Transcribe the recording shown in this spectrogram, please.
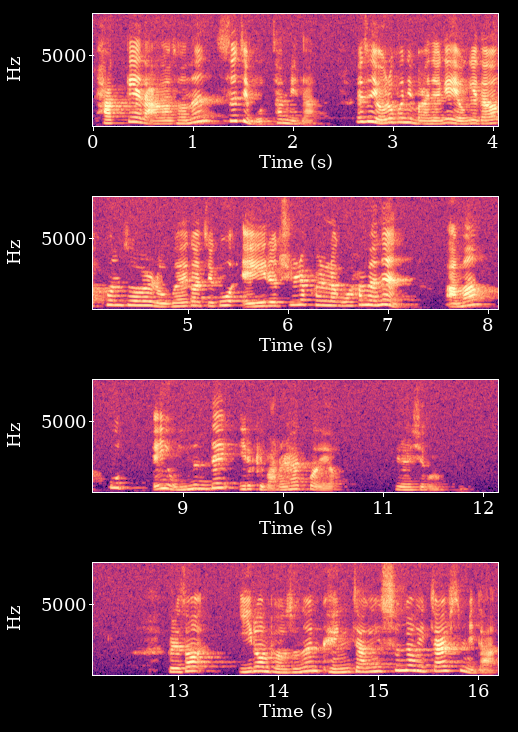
밖에 나가서는 쓰지 못합니다. 그래서 여러분이 만약에 여기다가 콘솔 로그 해가지고 A를 출력하려고 하면은 아마 어, A 없는데 이렇게 말을 할 거예요. 이런 식으로. 그래서 이런 변수는 굉장히 수명이 짧습니다.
